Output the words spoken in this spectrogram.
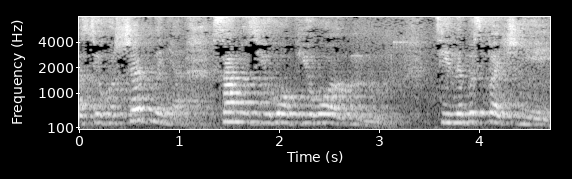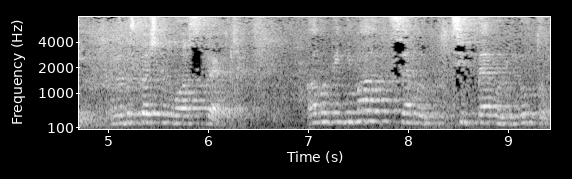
від цього щеплення саме з його в його цій небезпечній, небезпечному аспекті? Але ми піднімали це, ці теми в лютому,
